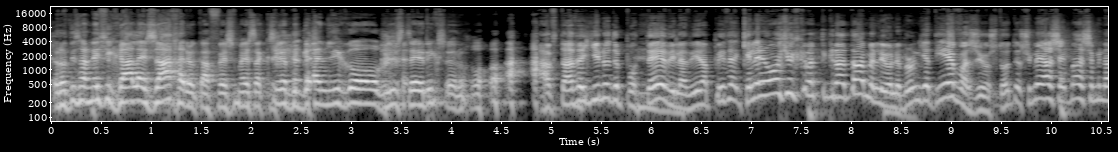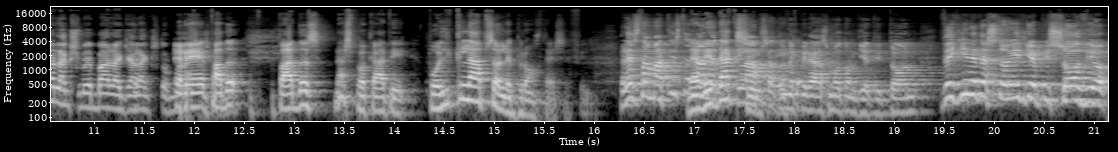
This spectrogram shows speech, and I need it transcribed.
ρωτήσαν αν έχει γάλα ή ζάχαρη ο καφές μέσα. Ξέρω την κάνει λίγο γλυστερή, ξέρω εγώ. Αυτά δεν γίνονται ποτέ δηλαδή. Και λένε όχι, όχι, την κρατάμε, λέει ο Λεμπρόν, γιατί έβαζε ως τότε. Σου λέει άσε, άσε μην αλλάξουμε μπάλα και αλλάξει τον μπάλα. Ε, Πάντως, να σου πω κάτι. Πολύ κλάψα ο Λεμπρόν χθες, φίλε. Ρε σταματήστε δηλαδή, να λέτε κλάψα τον επηρεασμό των διαιτητών. Δεν γίνεται στο ίδιο επεισόδιο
